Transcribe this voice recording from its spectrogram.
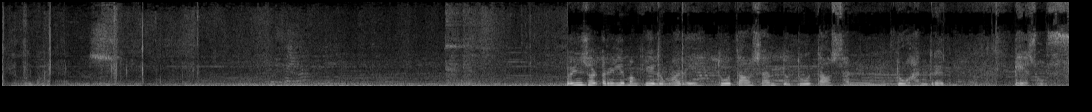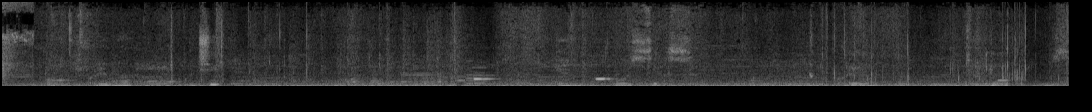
kilograms. So yung salt, limang kilong ari, 2,000 to 2,200 pesos. Kore ba? Kutsi. Yan, 4,6. Kore ba? 2 kilograms.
